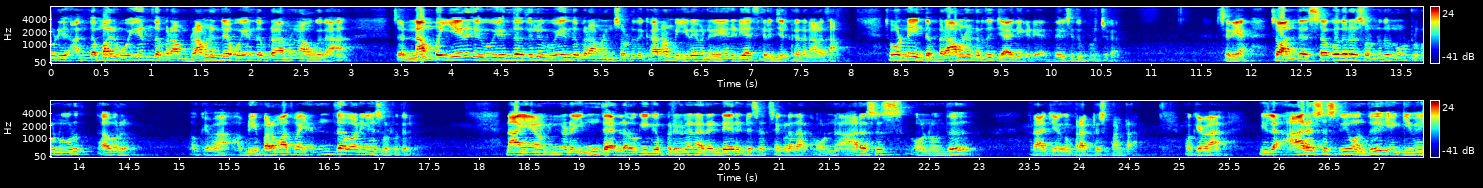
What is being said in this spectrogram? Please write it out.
முடிய அந்த மாதிரி உயர்ந்த பிராமணன் பிராமணன்லேயே உயர்ந்த பிராமணன் அவங்க தான் ஸோ நம்ம ஏற உயர்ந்ததுலையும் உயர்ந்த பிராமணன் சொல்கிறது காரணம் நம்ம இறைவனை நேரடியாக தெரிஞ்சிருக்கிறதுனால தான் ஸோ உடனே இந்த பிராமணன்றது ஜாதி கிடையாது. தயவுசெய்து புரிஞ்சுக்க சரியா? ஸோ அந்த சகோதரர் சொன்னது நூற்றுக்கு நூறு தவறு. ஓகேவா? அப்படி பரமாத்மா எந்த வாணிலையும் சொல்கிறது இல்லை நான் என் என்னோட இந்த லௌகிக பிரிவில் நான் ரெண்டே ரெண்டு சச்சங்களை தான் இருக்கேன். ஒன்று ஆர்எஸ்எஸ் ஒன்று வந்து ராஜயோகம் ப்ராக்டிஸ் பண்ணுறேன் ஓகேவா? இதில் ஆர்எஸ்எஸ்லேயும் வந்து எங்கேயுமே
